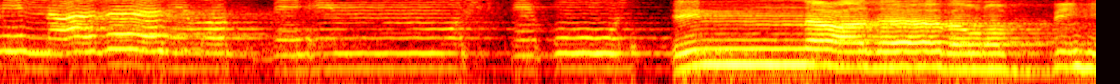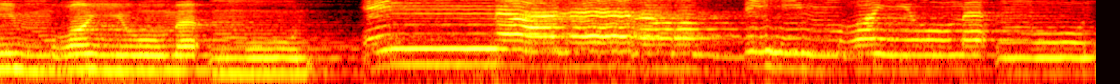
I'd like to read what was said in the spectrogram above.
من عذاب ربهم إن عذاب ربهم غير مأمون. إن عذاب ربهم غير مأمون.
